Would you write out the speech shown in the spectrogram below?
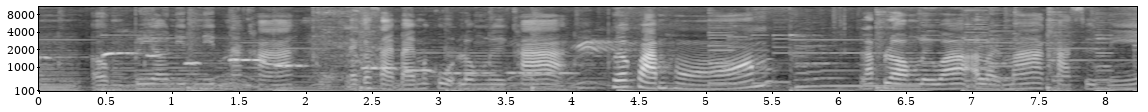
มอมเปรี้ยวนิดๆนะคะ แล้วก็ใส่ใบมะกรูดลงเลยค่ะ เพื่อความหอม รับรองเลยว่าอร่อยมากค่ะสูตรนี้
